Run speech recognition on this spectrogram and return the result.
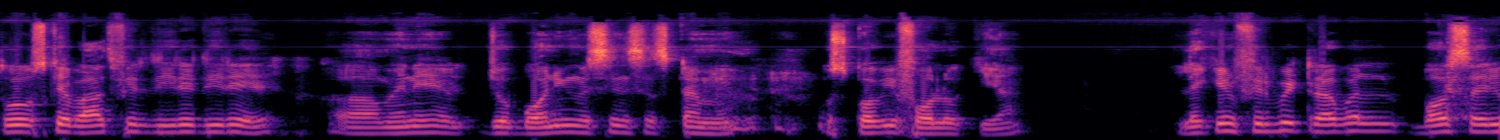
तो उसके बाद फिर धीरे धीरे मैंने जो बॉर्निंग मशीन सिस्टम है, उसको भी फॉलो किया। लेकिन फिर भी ट्रबल बहुत सारी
